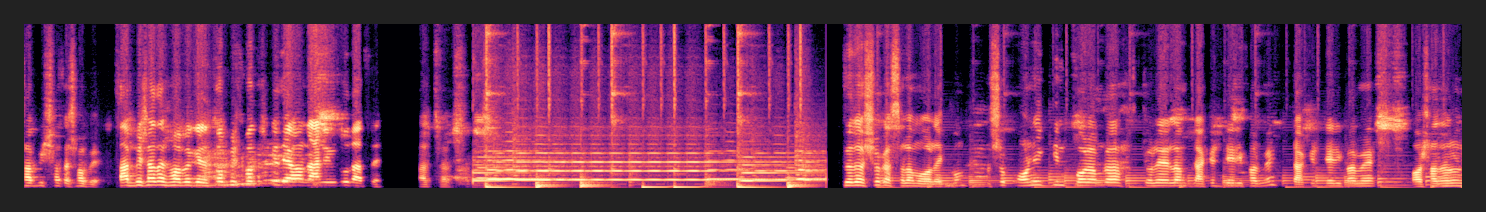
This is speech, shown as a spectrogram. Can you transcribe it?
ছাব্বিশ সাতাশ হবে? ছাব্বিশ সাতাশ হবে কি? চব্বিশ পঁচিশ কেজি এখন রানিং দুধ আছে। আচ্ছা আচ্ছা। প্রিয় দর্শক আসসালামু আলাইকুম। দর্শক অনেকদিন পর আমরা চলে এলাম জাকেট ডেয়ারি ফার্মে জাকেট ডেয়ারি ফার্মে অসাধারণ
